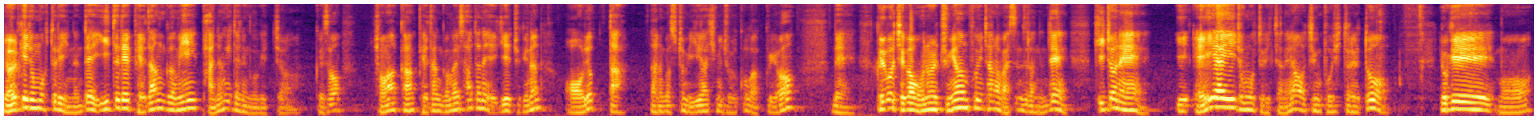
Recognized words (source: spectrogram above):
10개 종목들이 있는데 이들의 배당금이 반영이 되는 거겠죠. 그래서 정확한 배당금을 사전에 얘기해 주기는 어렵다. 라는 것을 좀 이해하시면 좋을 것 같고요. 네. 그리고 제가 오늘 중요한 포인트 하나 말씀드렸는데 기존에 이 AI 종목들 있잖아요. 지금 보시더라도 여기 뭐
